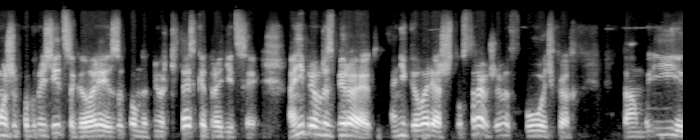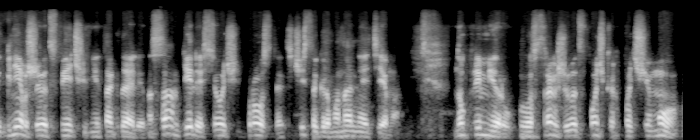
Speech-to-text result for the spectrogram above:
можем погрузиться, говоря языком, например, китайской традиции. Они прям разбирают. Они говорят, что страх живет в почках, там, и гнев живет в печени и так далее. На самом деле все очень просто, это чисто гормональная тема. Но, к примеру, страх живет в почках почему?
